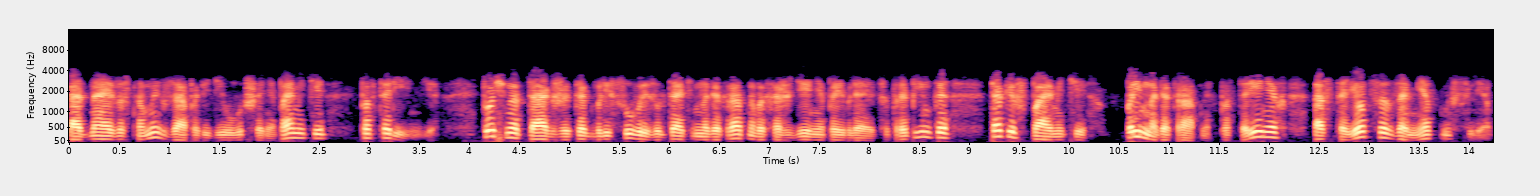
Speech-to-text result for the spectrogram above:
Одна из основных заповедей улучшения памяти — повторение. Точно так же, как в лесу в результате многократного хождения появляется тропинка, так и в памяти при многократных повторениях остается заметный след.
